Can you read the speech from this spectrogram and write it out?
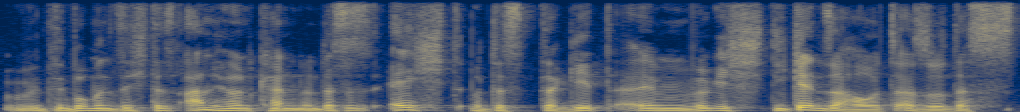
wo man sich das anhören kann. Und das ist echt. Und das, da geht einem wirklich die Gänsehaut. Also das,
